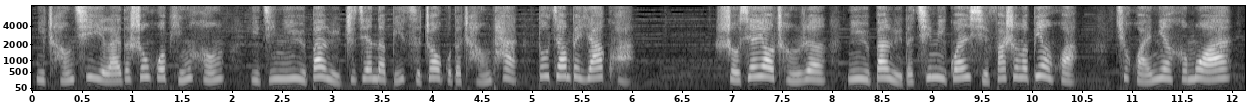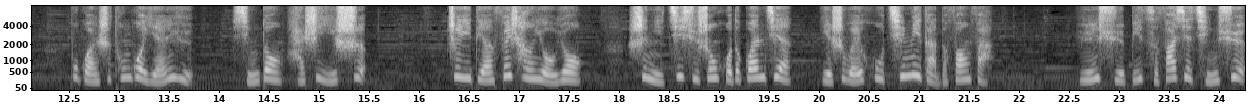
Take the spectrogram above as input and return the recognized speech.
你长期以来的生活平衡以及你与伴侣之间的彼此照顾的常态都将被压垮。首先要承认你与伴侣的亲密关系发生了变化，去怀念和默哀，不管是通过言语、行动还是仪式，这一点非常有用，是你继续生活的关键，也是维护亲密感的方法。允许彼此发泄情绪，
